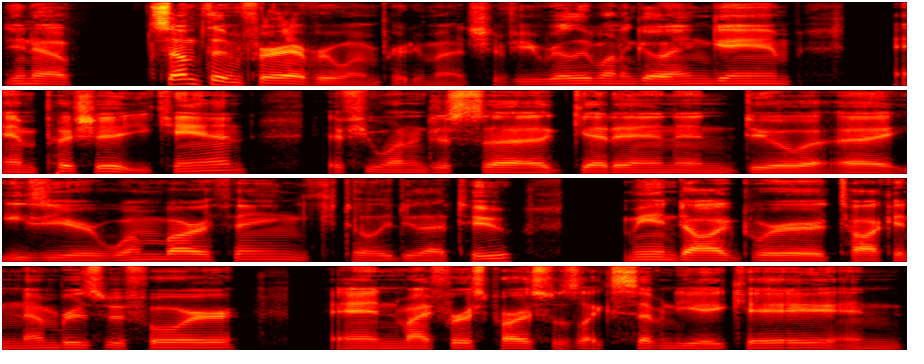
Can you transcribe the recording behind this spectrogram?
you know, something for everyone pretty much. If you really want to go end game and push it, you can. If you want to just uh, get in and do a, a easier one bar thing, you can totally do that too. Me and Dog were talking numbers before, and my first parse was like 78k, and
